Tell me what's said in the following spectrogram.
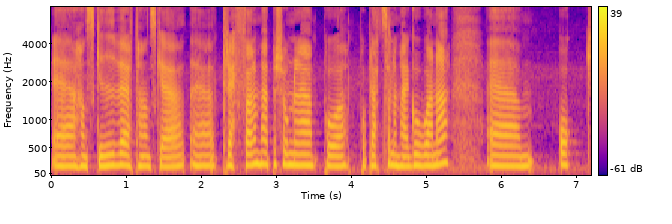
Eh, han skriver att han ska eh, träffa de här personerna på, på platsen, de här goarna. Ehm, eh, och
